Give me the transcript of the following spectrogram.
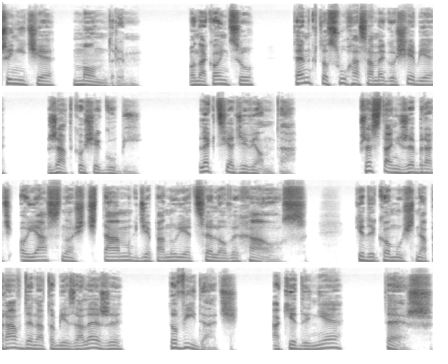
czyni cię mądrym. Bo na końcu ten, kto słucha samego siebie, rzadko się gubi. Lekcja dziewiąta. Przestań żebrać o jasność tam, gdzie panuje celowy chaos. Kiedy komuś naprawdę na tobie zależy, to widać, a kiedy nie, też.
